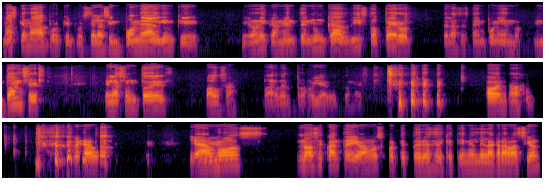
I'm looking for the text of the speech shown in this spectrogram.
más que nada porque pues se las impone alguien que irónicamente nunca has visto, pero te las está imponiendo. Entonces, el asunto es pausa barder Troya, güey, con esto. oh, no. llevamos, no sé cuánto llevamos porque tú eres el que tiene el de la grabación,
